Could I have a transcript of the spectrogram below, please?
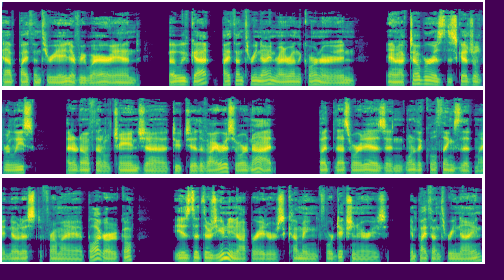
have Python 3.8 everywhere, and but we've got Python 3.9 right around the corner, and and October is the scheduled release. I don't know if that'll change uh, due to the virus or not, but that's where it is. And one of the cool things that I noticed from a blog article is that there's union operators coming for dictionaries in Python 3.9.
